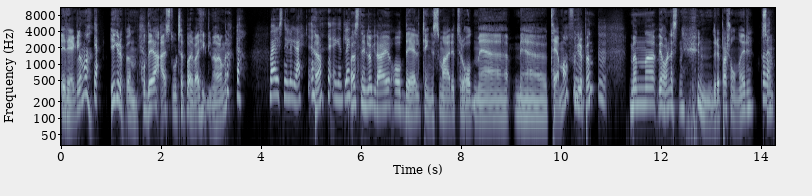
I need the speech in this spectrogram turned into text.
reglene Ja. i gruppen. Og det er stort sett bare å være hyggelig med hverandre. Vær snill og grei, Ja. egentlig. Vær snill og grei, og del ting som er i tråd med, med temaet for Mm, gruppen. mm. Men uh, vi har nesten 100 personer som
